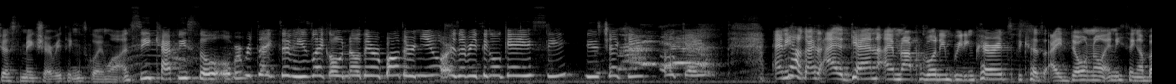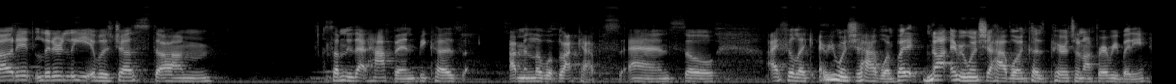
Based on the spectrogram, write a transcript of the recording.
just to make sure everything's going well. And see, Cappy's so overprotective. He's like, oh no, they were bothering you, or is everything okay? See, he's checking. Okay. Anyhow, guys, I, again, I'm not promoting breeding parrots because I don't know anything about it. Literally, it was just um, something that happened because I'm in love with black caps, and so I feel like everyone should have one, but not everyone should have one because parrots are not for everybody.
